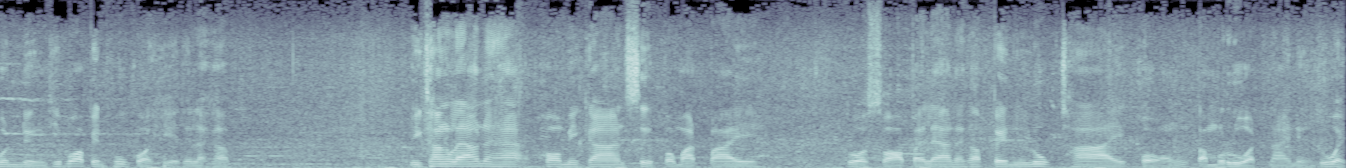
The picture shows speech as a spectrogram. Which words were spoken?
คนหนึ่งที่ว่าเป็นผู้ก่อเหตุนี่แหละครับ อีกทั้งแล้วนะฮะพอมีการสืบประวัติไปตรวจสอบไปแล้วนะครับ เป็นลูกชายของตำรวจนายหนึ่งด้วย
